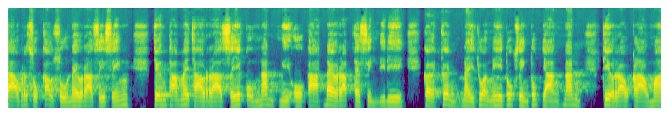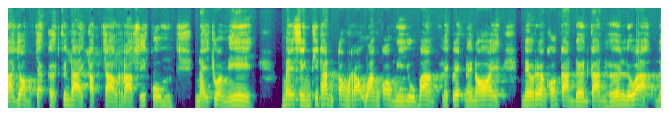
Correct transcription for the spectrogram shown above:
ดาวพระศุกร์เข้าสู่ในราศีสิงห์ จึงทำให้ชาวราศีกุมนั้นมีโอกาสได้รับแต่สิ่งดีๆ เกิดขึ้นในช่วงนี้ทุกสิ่งทุกอย่างนั้นที่เรากล่าวมาย่อมจะเกิดขึ้นได้กับชาวราศีกุม ในช่วงนี้ ในสิ่งที่ท่านต้องระวังก็มีอยู่บ้างเล็กๆน้อยๆ ในเรื่องของการเดินการเหินหรือว่าใน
